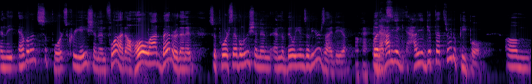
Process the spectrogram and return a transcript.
and the evidence supports creation and flood a whole lot better than it supports evolution and, and the billions of years idea. Okay. But how do you how do you get that through to people? Um,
